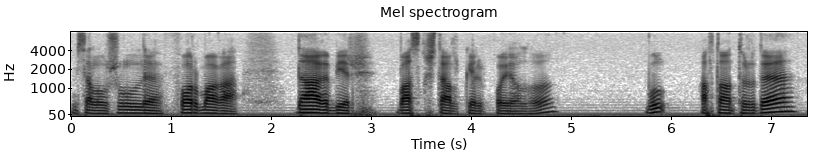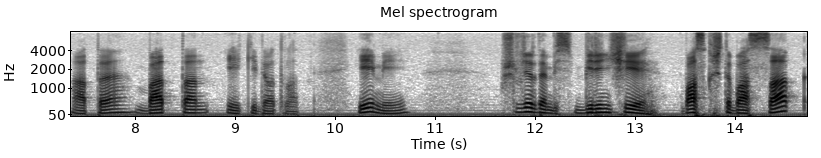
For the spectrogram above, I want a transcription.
Мисалы ушул эле формага дагы бир баскычты алып келип коелу бул автомат түрдө аты баттан эки деп аталат эми ушул жерден биз биринчи баскычты бассак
